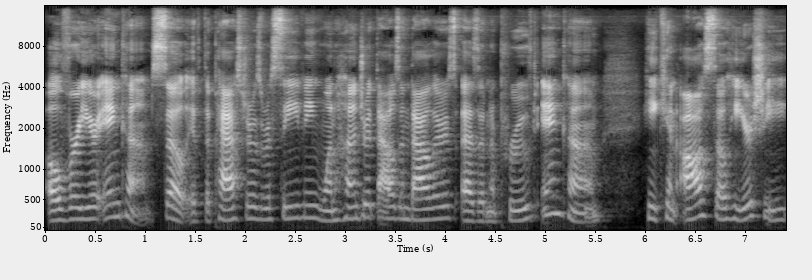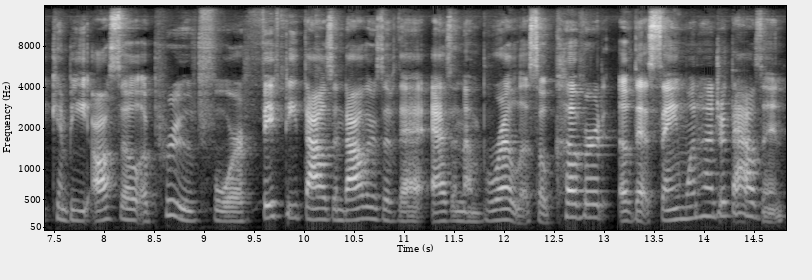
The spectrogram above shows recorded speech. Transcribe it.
over your income. So, if the pastor is receiving $100,000 as an approved income, he can also he or she can be also approved for $50,000 of that as an umbrella. So covered of that same 100,000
